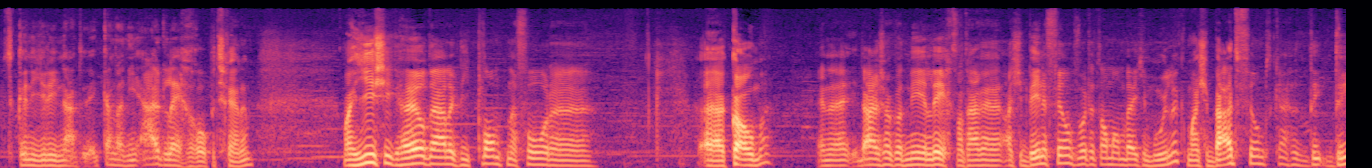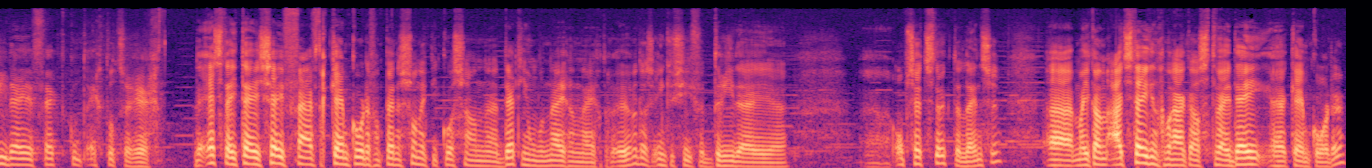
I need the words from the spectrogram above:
Dat kunnen jullie, nou, ik kan dat niet uitleggen op het scherm. Maar hier zie ik heel duidelijk die plant naar voren uh, komen. En uh, daar is ook wat meer licht. Want uh, als je binnen filmt wordt het allemaal een beetje moeilijk. Maar als je buiten filmt krijg je het 3D-effect komt echt tot zijn recht. De STT750 camcorder van Panasonic die kost zo'n 1399 euro. Dat is inclusief het 3D opzetstuk, de lenzen. maar je kan hem uitstekend gebruiken als 2D camcorder.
